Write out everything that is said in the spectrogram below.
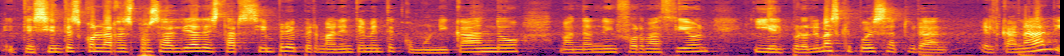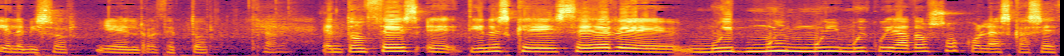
eh, te sientes con la responsabilidad de estar siempre permanentemente comunicando, mandando información y el problema es que puedes saturar el canal y el emisor y el receptor. Claro. Entonces eh, tienes que ser eh, muy, muy, muy, muy cuidadoso con la escasez.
